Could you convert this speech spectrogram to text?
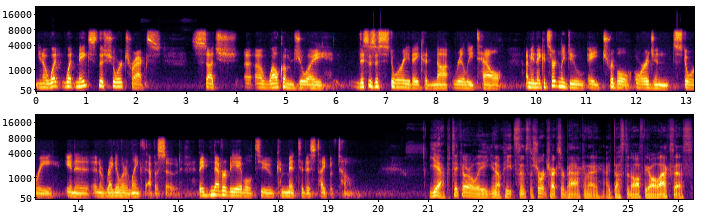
you know what what makes the short treks such a, a welcome joy. This is a story they could not really tell. I mean, they could certainly do a Tribble origin story in a in a regular length episode. They'd never be able to commit to this type of tone. Yeah, particularly, you know, Pete, since the short treks are back and I, I dusted off the all access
